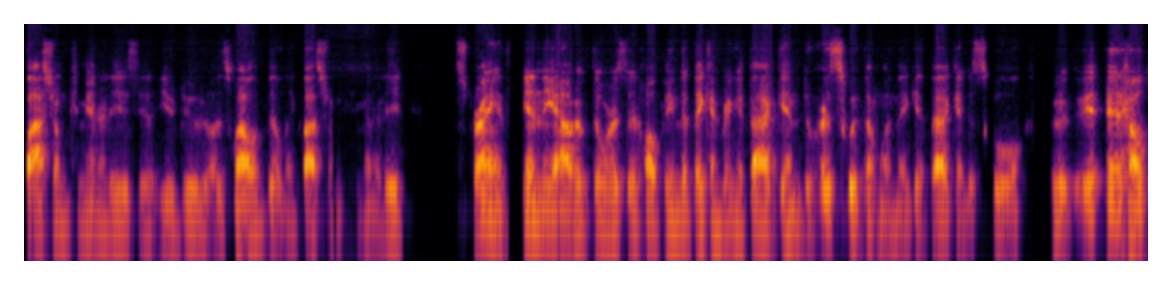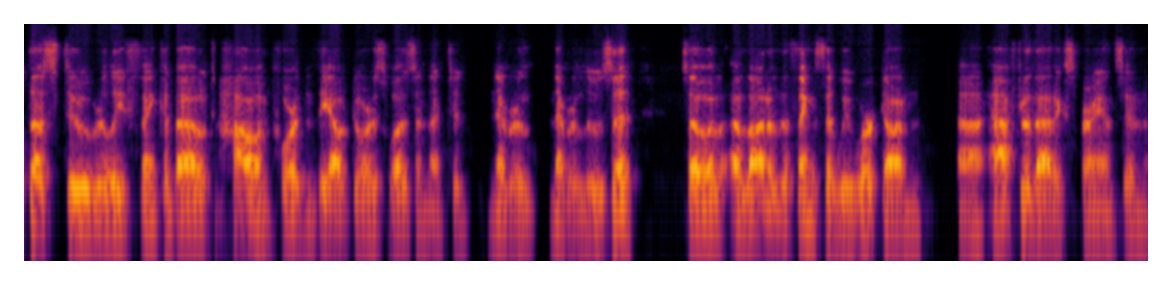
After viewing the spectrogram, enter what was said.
classroom communities you do as well, building classroom community strength in the out of doors and hoping that they can bring it back indoors with them when they get back into school. It, it, helped us to really think about how important the outdoors was and that to never never lose it. So a, a lot of the things that we worked on uh, after that experience in,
